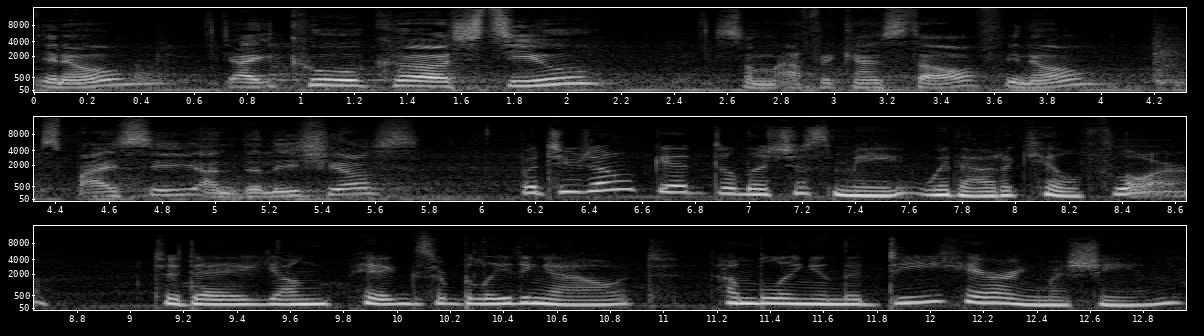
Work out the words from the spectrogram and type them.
you know, I cook uh, stew, some African stuff, you know, spicy and delicious. But you don't get delicious meat without a kill floor. Today, young pigs are bleeding out, tumbling in the de-hairing machine,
